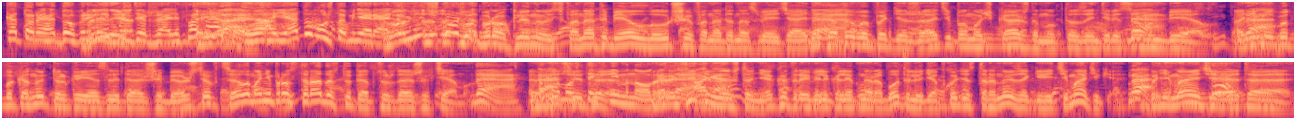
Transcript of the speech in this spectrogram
которые одобрили Блин, и я- поддержали фанаты. я- А я думал, что меня реально уничтожат. Бро, клянусь, фанаты BL лучшие фанаты на свете. Они Да. готовы поддержать и помочь каждому, кто заинтересован Да. BL. Они Да. могут бакануть только если ты ошибешься. В целом, они просто рады, что ты обсуждаешь их тему. Да, Ведь потому что их это немного, да. Поразительно, Ага. что некоторые великолепные работы люди обходят стороной за гей-тематики. Да. Понимаете, это...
